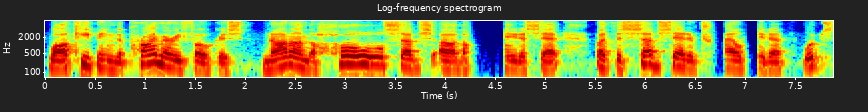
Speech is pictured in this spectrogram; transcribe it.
while keeping the primary focus not on the whole sub uh, the data set, but the subset of trial data, whoops,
